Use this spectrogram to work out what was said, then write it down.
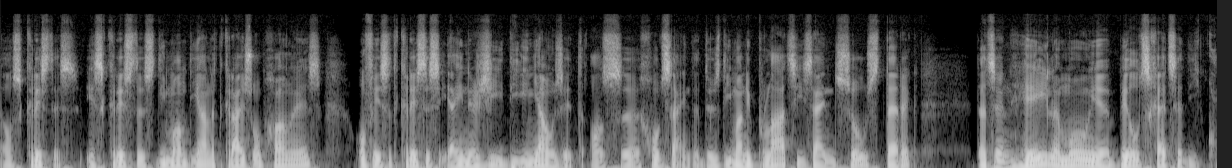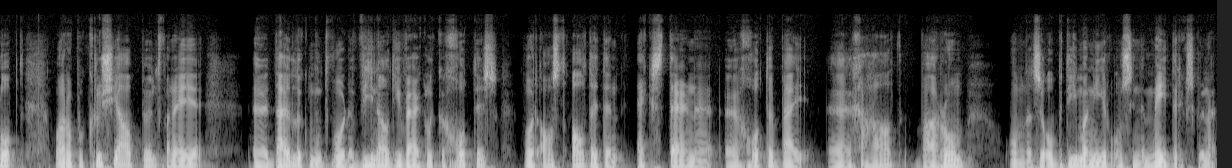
als, Christus? Is Christus die man die aan het kruis opgehangen is? Of is het Christus energie die in jou zit als God zijnde? Dus die manipulaties zijn zo sterk dat ze een hele mooie beeld schetsen die klopt, maar op een cruciaal punt, wanneer je uh, duidelijk moet worden wie nou die werkelijke God is, wordt als altijd een externe uh, God erbij uh, gehaald. Waarom? Omdat ze op die manier ons in de matrix kunnen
